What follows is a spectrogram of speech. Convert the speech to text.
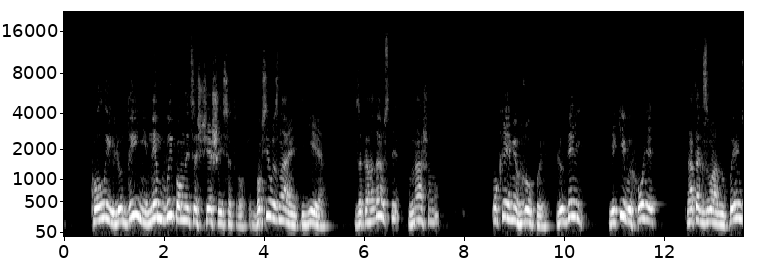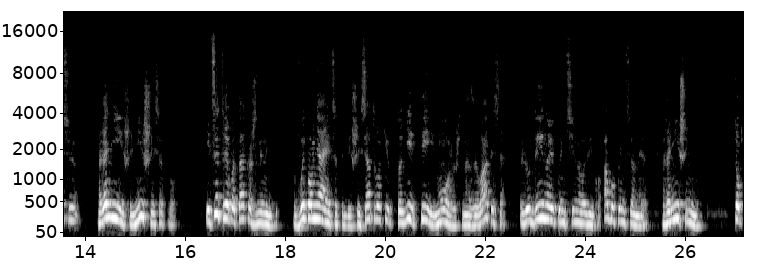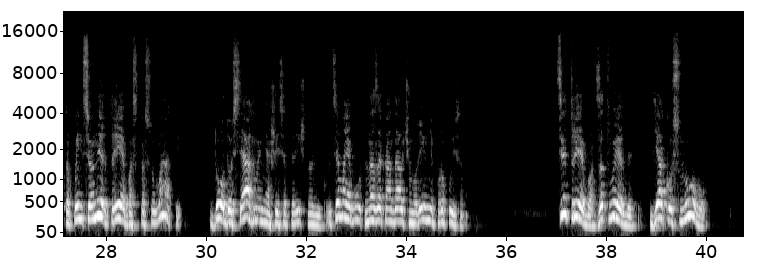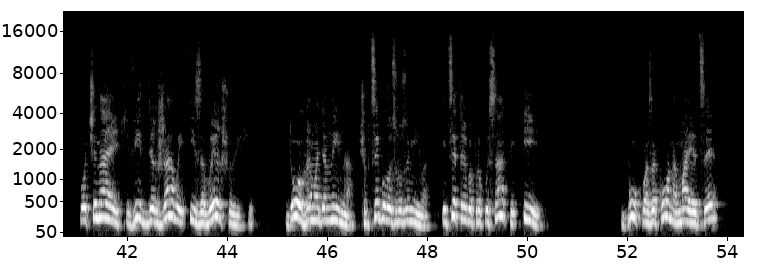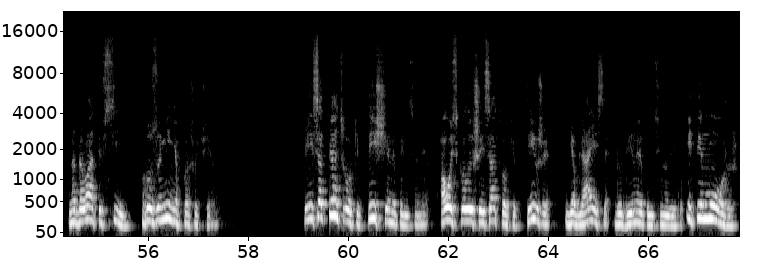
коли людині не виповниться ще 60 років. Бо всі ви знаєте, є в законодавстві в нашому окремі групи людей, які виходять на так звану пенсію раніше, ніж 60 років. І це треба також змінити. Виповняється тобі 60 років, тоді ти можеш називатися людиною пенсійного віку або пенсіонером. Раніше ні. Тобто пенсіонер треба скасувати до досягнення 60-річного віку. І це має бути на законодавчому рівні прописано. Це треба затвердити як основу, починаючи від держави і завершуючи до громадянина, щоб це було зрозуміло. І це треба прописати, і буква закона має це надавати всім розуміння в першу чергу. 55 років ти ще не пенсіонер. А ось коли 60 років ти вже являєшся людиною пенсійного віку. І ти можеш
